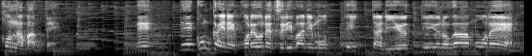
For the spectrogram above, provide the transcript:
こんな番手。ね。で今回ねこれをね釣り場に持っていった理由っていうのがもうね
